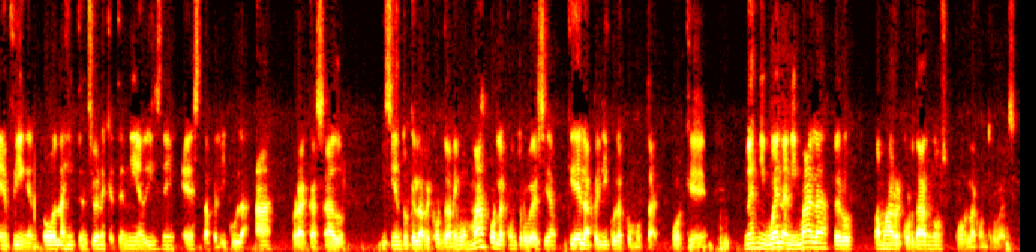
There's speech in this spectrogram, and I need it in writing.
en fin, en todas las intenciones que tenía Disney, esta película ha fracasado y siento que la recordaremos más por la controversia que la película como tal, porque no es ni buena ni mala, pero vamos a recordarnos por la controversia.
